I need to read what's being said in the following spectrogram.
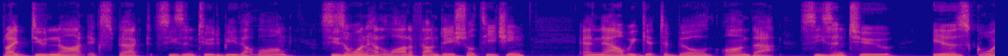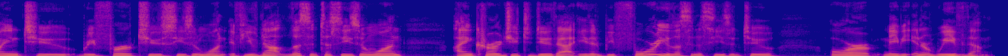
but I do not expect season two to be that long. Season one had a lot of foundational teaching, and now we get to build on that. Season two is going to refer to season one. If you've not listened to season one, I encourage you to do that either before you listen to season two or maybe interweave them.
